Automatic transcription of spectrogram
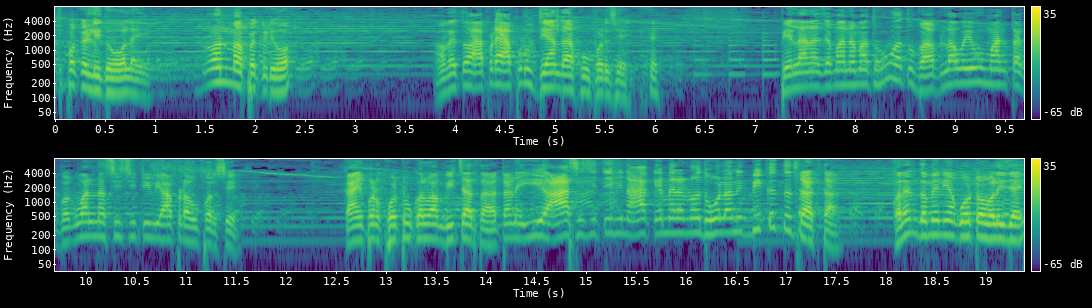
જ પકડી લીધો, ઓલાએ. ડ્રોનમાં પકડ્યો. હવે તો આપણે આપણું ધ્યાન રાખવું પડશે. પેલાના જમાનામાં તો શું હતું? ભાભલાઓ એવું માનતા ભગવાનના સીસીટીવી આપણા ઉપર છે. કાંઈ પણ ખોટું કરવા વિચારતા અટાણે એ આ સીસીટીવી ને આ કેમેરા નો ઓલાની બીક જ નથી રાખતા. ભલે ને ગમે ત્યાં ગોટો વળી જાય.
